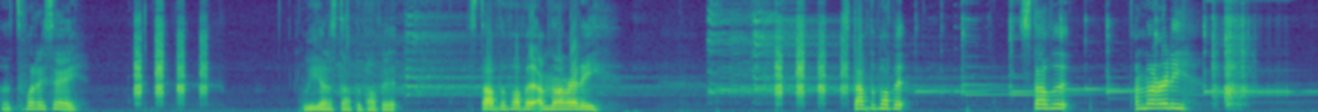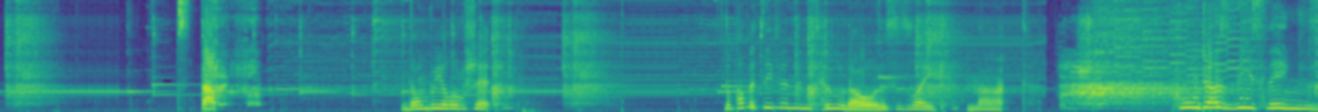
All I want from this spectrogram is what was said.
That's what I say. We gotta stop the puppet. Stop the puppet. I'm not ready. Stop the puppet. Stop it. I'm not ready. Stop. Don't be a little shit. The puppet's even in two, though. This is like not. Who does these things?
